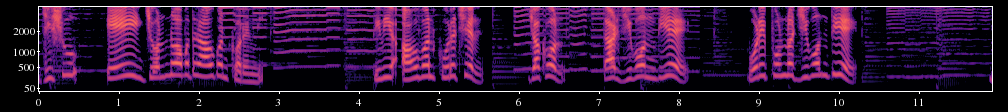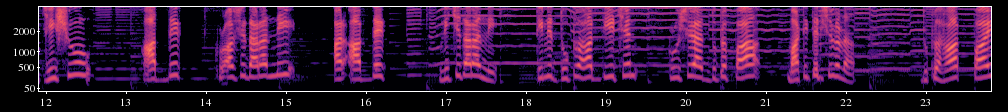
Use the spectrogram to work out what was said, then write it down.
যিশু এই জন্য আমাদের আহ্বান করেননি। তিনি আহ্বান করেছেন যখন তার জীবন দিয়ে, পরিপূর্ণ জীবন দিয়ে, যিশু আর্ধেক ক্রসে দাঁড়াননি আর আর্ধেক নিচে দাঁড়াননি। তিনি দুটো হাত দিয়েছেন ক্রুশে আর দুটো পা মাটিতে ছিল না। দুটো হাত পাই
